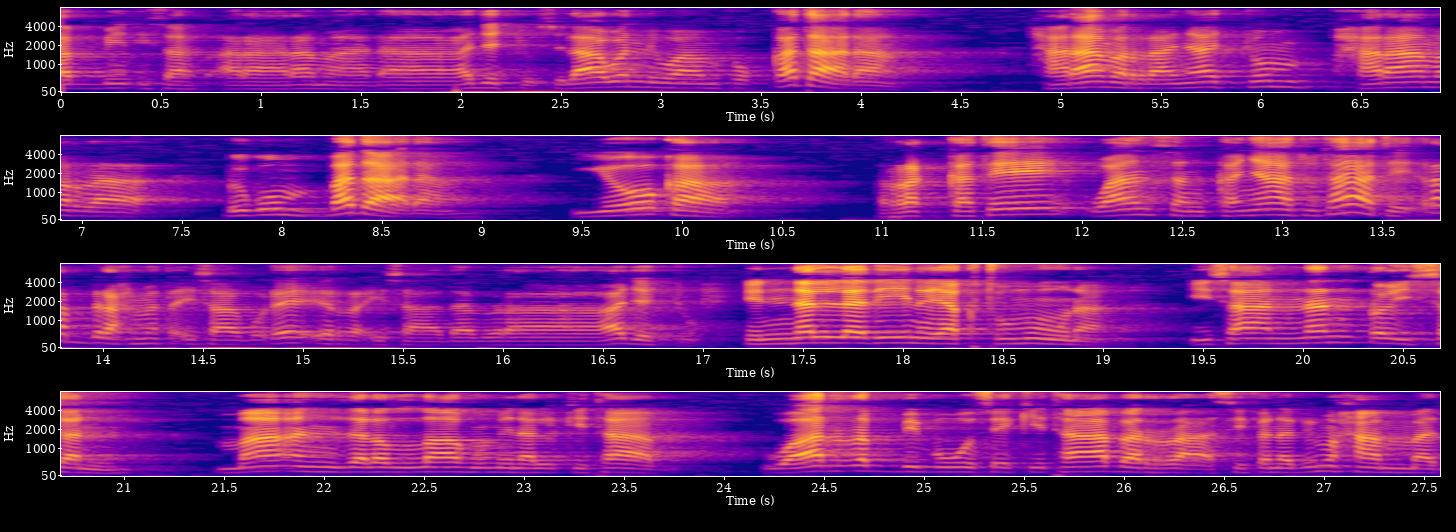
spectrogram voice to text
rabbiin isaaf araaramaadha jechuu silaa wanni waan fokkataadha haraamarraa nyaachuun haraamarraa dhuguun badaadha yookaa rakkatee waan san ka nyaatu taate rabbi rahmata isaa godhee irra isaa dabraa jechu inna alladhiina yaktumuuna isaan nan dhoysan maa anzala min alkitaab waan rabbi buuse kitaabarraa sifa nabi muhammad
